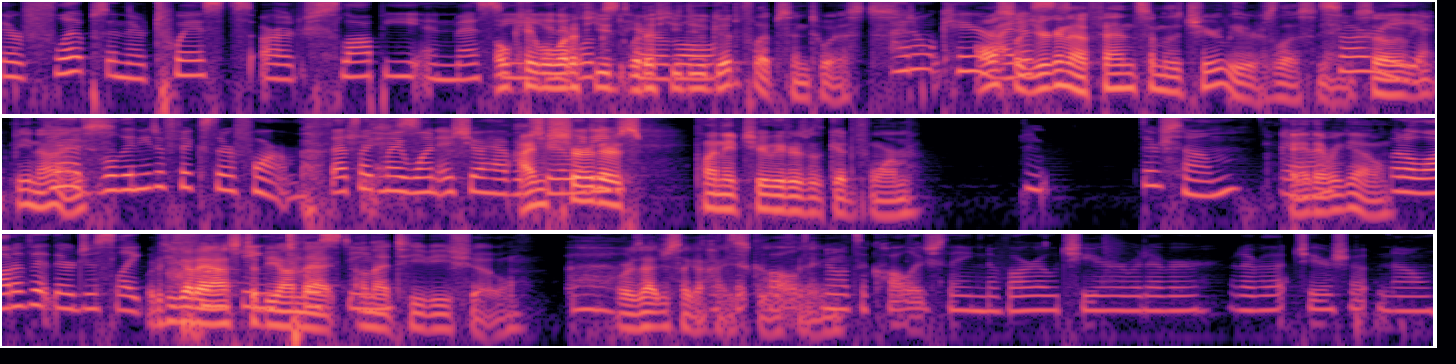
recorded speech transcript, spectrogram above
their flips and their twists are sloppy and messy. Okay, well, what if you looks what if you do good flips and twists? I don't care. Also, just, you're gonna offend some of the cheerleaders listening. Sorry. So be nice. Yeah, well, they need to fix their form. That's like my one issue I have with I'm sure there's plenty of cheerleaders with good form. Mm, there's some. Okay, yeah. there we go. But a lot of it, they're just like. What if you got asked to be on that on that TV show, Ugh, or is that just like a high school called? thing? No, it's a college thing. Navarro cheer or whatever, whatever that cheer show. No,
